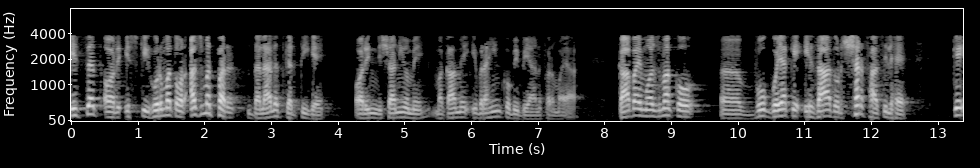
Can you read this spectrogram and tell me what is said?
عزت اور اس کی حرمت اور عظمت پر دلالت کرتی ہے۔ اور ان نشانیوں میں مقام ابراہیم کو بھی بیان فرمایا۔ کعبہ معظمہ کو وہ گویا کے اعزاز اور شرف حاصل ہے کہ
